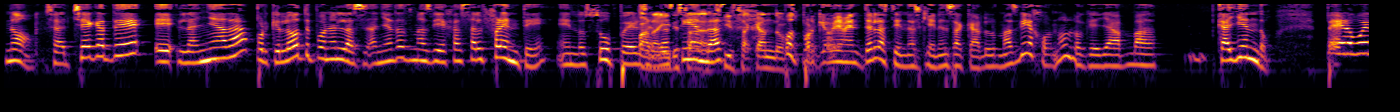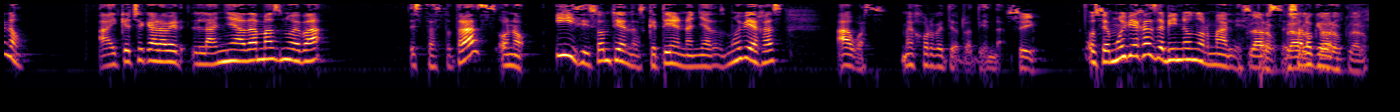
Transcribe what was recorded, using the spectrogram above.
No, o sea, chécate eh, la añada, porque luego te ponen las añadas más viejas al frente, en los supers, Para en las ir sa- tiendas. ir sacando. Pues porque obviamente las tiendas quieren sacar lo más viejo, ¿no? Lo que ya va cayendo. Pero bueno, hay que checar, a ver, la añada más nueva, ¿está hasta atrás o no? Y si son tiendas que tienen añadas muy viejas, aguas, mejor vete a otra tienda. Sí. O sea, muy viejas de vinos normales. Claro, pues, es claro, lo que claro.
